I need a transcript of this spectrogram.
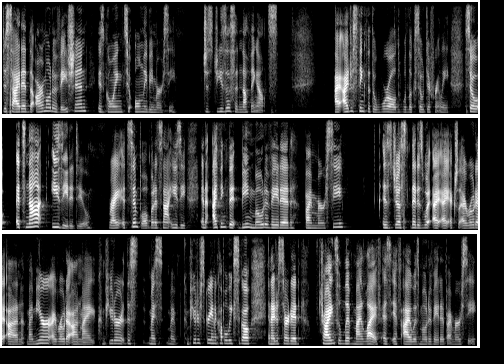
decided that our motivation is going to only be mercy? Just Jesus and nothing else. I, I just think that the world would look so differently. So it's not easy to do, right? It's simple, but it's not easy. And I think that being motivated by mercy is just that is what I, I, actually I wrote it on my mirror. I wrote it on my computer this my my computer screen a couple weeks ago, and I just started trying to live my life as if I was motivated by mercy.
